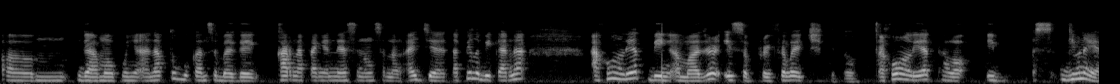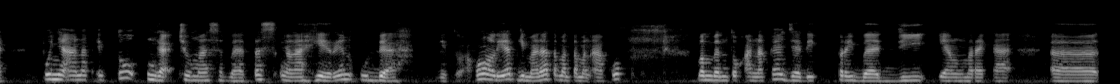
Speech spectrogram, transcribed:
nggak um, mau punya anak tuh bukan sebagai karena pengennya senang-senang aja tapi lebih karena aku ngelihat being a mother is a privilege gitu. Aku ngelihat kalau ibu gimana ya punya anak itu nggak cuma sebatas ngelahirin udah gitu. Aku ngelihat gimana teman-teman aku membentuk anaknya jadi pribadi yang mereka uh,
